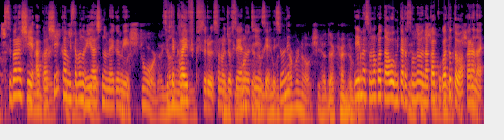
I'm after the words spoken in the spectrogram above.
素晴らしい証神様の癒しの恵みそして回復するその女性の人生ですよね。で今その方を見たらそのような覚悟があったとは分からない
